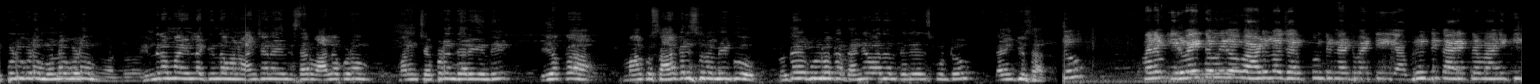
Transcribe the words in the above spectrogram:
ఇప్పుడు కూడా మొన్న కూడా ఇంద్రమ్మ ఇండ్ల కింద మనం అంచనా అయింది సార్. వాళ్ళకు కూడా మనం చెప్పడం జరిగింది. ఈ యొక్క మాకు సహకరిస్తున్న మీకు హృదయపూర్వక ధన్యవాదాలు తెలియజేసుకుంటూ థ్యాంక్ యూ సార్. మనం ఇరవై తొమ్మిదో వార్డులో జరుపుకుంటున్నటువంటి అభివృద్ధి కార్యక్రమానికి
